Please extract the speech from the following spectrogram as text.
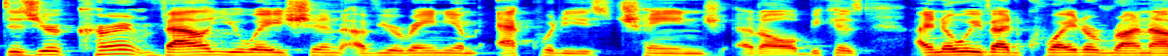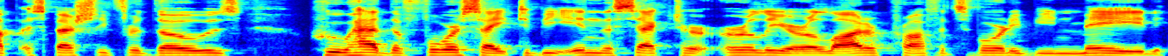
does your current valuation of uranium equities change at all? Because I know we've had quite a run up, especially for those who had the foresight to be in the sector earlier. A lot of profits have already been made.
